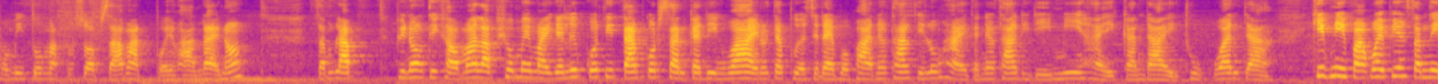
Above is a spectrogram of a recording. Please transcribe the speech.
บ่มีตัวหมักตัวชอบสามารถปล่อยผ่านได้เนาะสำหรับพี่น้องที่เข้ามารับชมใหม่ๆอย่าลืมกดติดตามกดสั่นกระดิ่งไหว้นอกจากเผื่อจะได้บ่พลาดแนวทางที่ลงหายแต่แนวทางดีๆ มีให้กันได้ทุกวันจ้าคลิปนี้ฝากไว้เพียงสำนี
